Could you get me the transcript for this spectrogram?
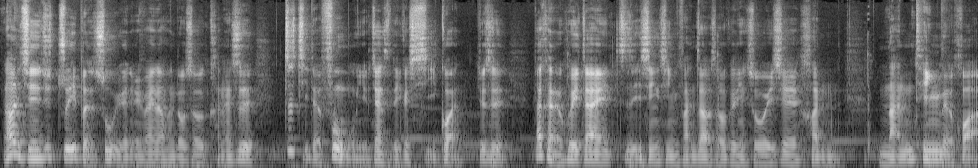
然后你其实去追本溯源，你会发现到很多时候可能是自己的父母有这样子的一个习惯，就是他可能会在自己心情烦躁的时候跟你说一些很难听的话，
